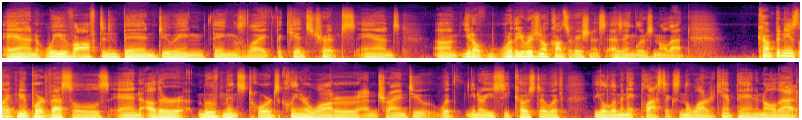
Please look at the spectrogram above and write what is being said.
and we've often been doing things like the kids trips and. Um, you know, we're the original conservationists as anglers and all that companies like Newport Vessels and other movements towards cleaner water and trying to with you know you see Costa with the eliminate plastics in the water campaign and all that.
